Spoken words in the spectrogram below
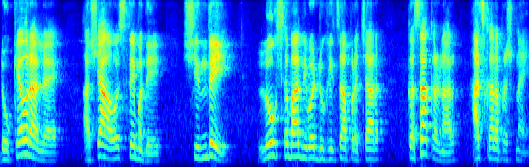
डोक्यावर आलं आहे अशा अवस्थेमध्ये शिंदे लोकसभा निवडणुकीचा प्रचार कसा करणार हाच खरा प्रश्न आहे.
